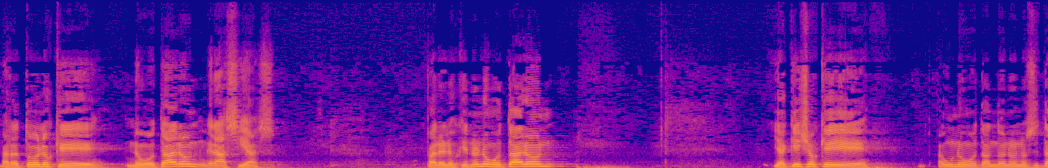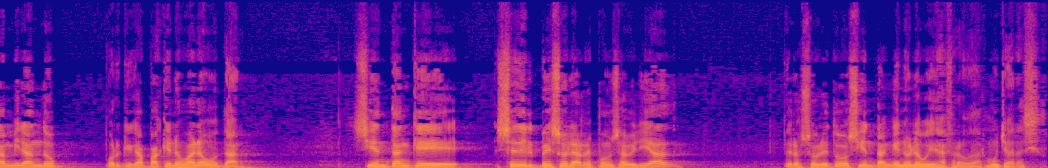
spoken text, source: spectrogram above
para todos los que no votaron, gracias. Para los que no nos votaron y aquellos que aún no votando no nos están mirando porque capaz que nos van a votar. Sientan que cede el peso de la responsabilidad pero sobre todo sientan que no les voy a defraudar. Muchas gracias.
